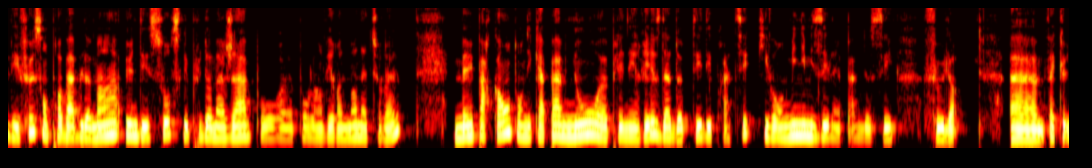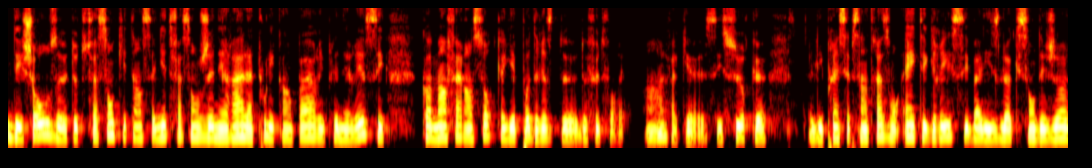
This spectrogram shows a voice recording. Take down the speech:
Les feux sont probablement une des sources les plus dommageables pour, pour l'environnement naturel. Mais par contre, on est capable, nous, plénéristes, d'adopter des pratiques qui vont minimiser l'impact de ces feux-là. Euh, fait des choses, de toute façon, qui est enseignée de façon générale à tous les campeurs et plénéristes, c'est comment faire en sorte qu'il n'y ait pas de risque de, feu de forêt. Hein. C'est sûr que les principes centrales vont intégrer ces balises-là qui sont déjà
